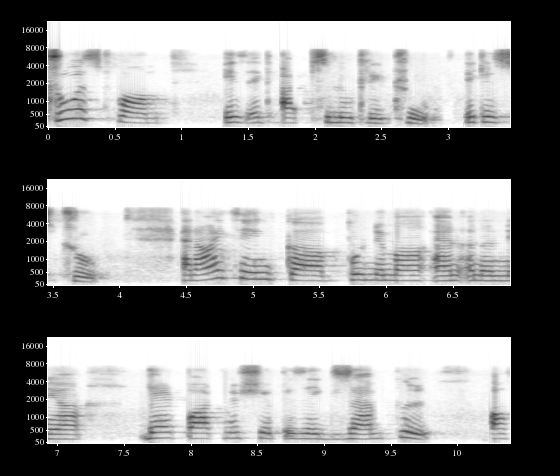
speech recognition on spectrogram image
truest form is it absolutely true. It is true. And I think uh, Poornima and Ananya, their partnership is an example of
